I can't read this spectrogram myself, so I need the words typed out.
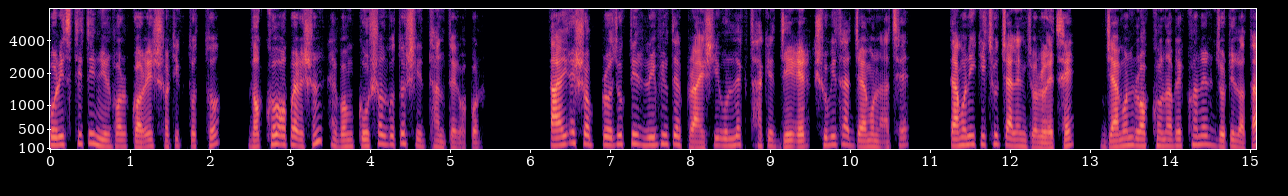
পরিস্থিতি নির্ভর করে সঠিক তথ্য, দক্ষ অপারেশন এবং কৌশলগত সিদ্ধান্তের ওপর। তাই এসব প্রযুক্তির রিভিউতে প্রায়শই উল্লেখ থাকে যে এর সুবিধা যেমন আছে, তেমনই কিছু চ্যালেঞ্জও রয়েছে, যেমন রক্ষণাবেক্ষণের জটিলতা,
